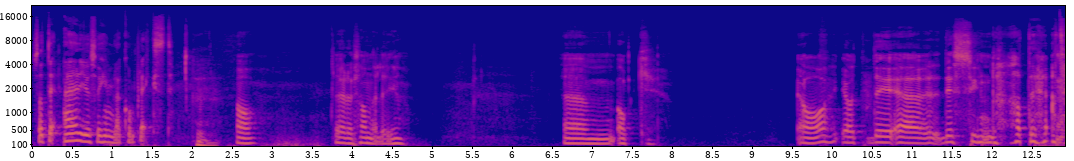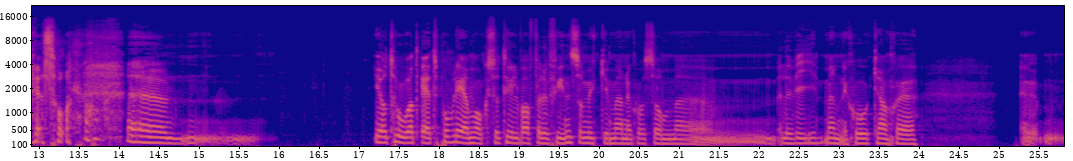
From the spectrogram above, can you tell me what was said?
Så att det är ju så himla komplext. Mm. Ja, det är det sannerligen. Um, och Ja, ja det, är, det är synd att det, att det är så. Ehm, jag tror att ett problem också till varför det finns så mycket människor som, ehm, eller vi människor kanske ehm,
